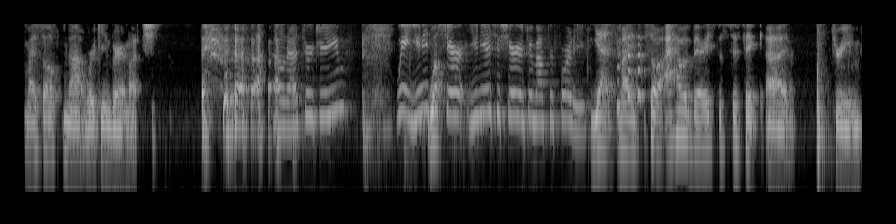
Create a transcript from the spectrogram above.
myself not working very much. oh that's your dream wait you need Well- to share you need to share your dream after 40 yes, my so I have a very specific uh, dream.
